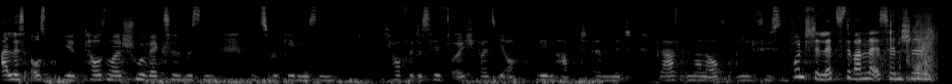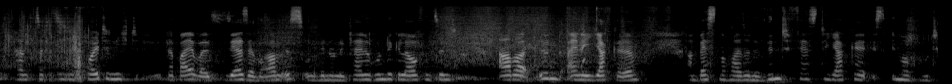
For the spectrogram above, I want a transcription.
alles ausprobiert, tausendmal Schuhe wechseln müssen und zurückgeben müssen. Ich hoffe, das hilft euch, falls ihr auch Probleme habt ähm, mit Blasen immer laufen an den Füßen. Und der letzte Wander-Essential habe ich tatsächlich heute nicht dabei, weil es sehr, sehr warm ist und wir nur eine kleine Runde gelaufen sind. Aber irgendeine Jacke, am besten nochmal so eine windfeste Jacke, ist immer gut,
